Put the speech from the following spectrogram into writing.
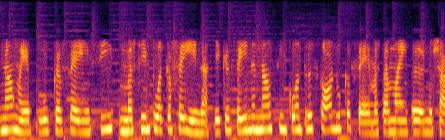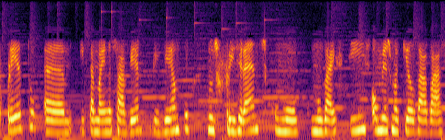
não é pelo café em si, mas sim pela cafeína. E a cafeína não se encontra só no café, mas também uh, no chá preto uh, e também no chá verde, por exemplo, nos refrigerantes como, como os ice teas ou mesmo aqueles à base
